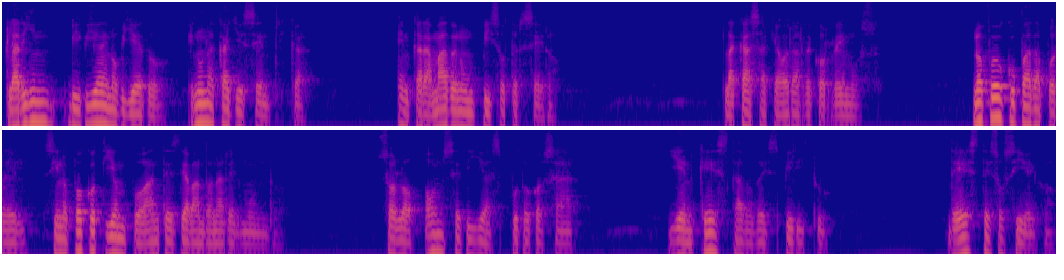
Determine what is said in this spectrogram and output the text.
Clarín vivía en Oviedo, en una calle céntrica, encaramado en un piso tercero la casa que ahora recorremos, no fue ocupada por él sino poco tiempo antes de abandonar el mundo. Solo once días pudo gozar, y en qué estado de espíritu, de este sosiego,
